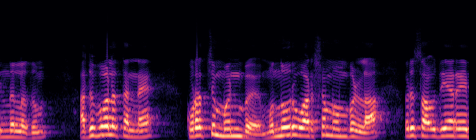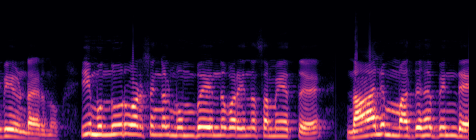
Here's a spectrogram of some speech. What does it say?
എന്നുള്ളതും അതുപോലെ തന്നെ കുറച്ച് മുൻപ് മുന്നൂറ് വർഷം മുമ്പുള്ള ഒരു സൗദി അറേബ്യ ഉണ്ടായിരുന്നു. ഈ മുന്നൂറ് വർഷങ്ങൾ മുമ്പ് എന്ന് പറയുന്ന സമയത്ത് നാല് മദ്ഹബിന്റെ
